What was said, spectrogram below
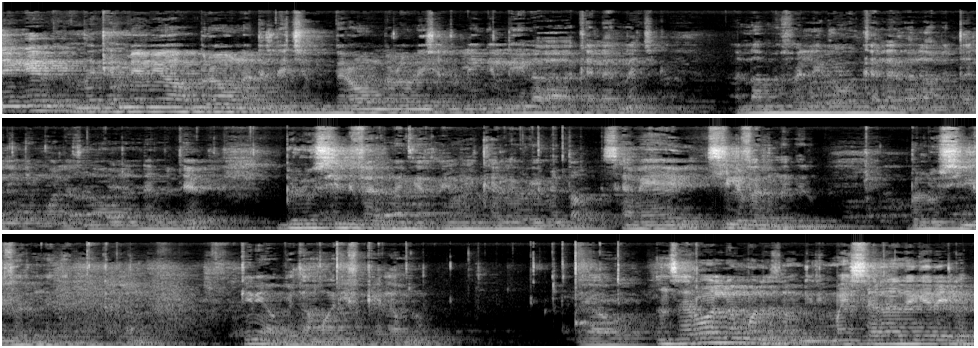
ነገር መቀመሚያዋ brown አይደለችም። brown ብለው የሸጡልኝ ግን ሌላ color ነች። እና የምፈልገውን color አላመጣልኝም ማለት ነው። አሁን እንደምታዩት blue silver ነገር color ኡ የመጣው ሰማያዊ silver ነገር blue silver ነገር ነው ቀለሙ። ግን ያው በጣም አሪፍ ቀለም ነው። ያው እንሰራዋለን ማለት ነው። እንግዲህ የማይሰራ ነገር የለም።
